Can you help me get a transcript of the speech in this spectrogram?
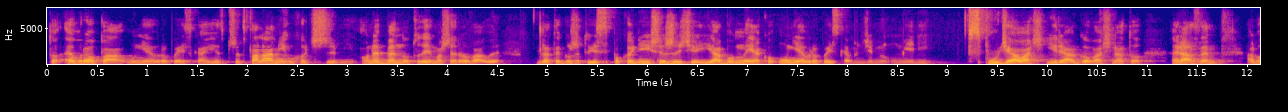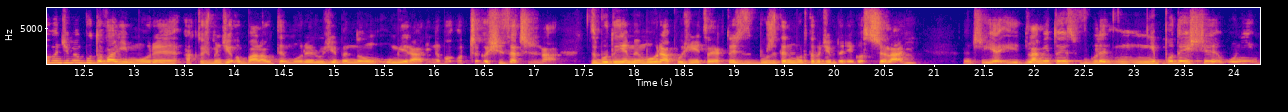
to Europa, Unia Europejska jest przed falami uchodźczymi. One będą tutaj maszerowały, dlatego że tu jest spokojniejsze życie i albo my jako Unia Europejska będziemy umieli współdziałać i reagować na to razem, albo będziemy budowali mury, a ktoś będzie obalał te mury, ludzie będą umierali. No bo od czego się zaczyna? Zbudujemy mur, a później co? Jak ktoś zburzy ten mur, to będziemy do niego strzelali? Znaczy ja, dla mnie to jest w ogóle nie podejście Unii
